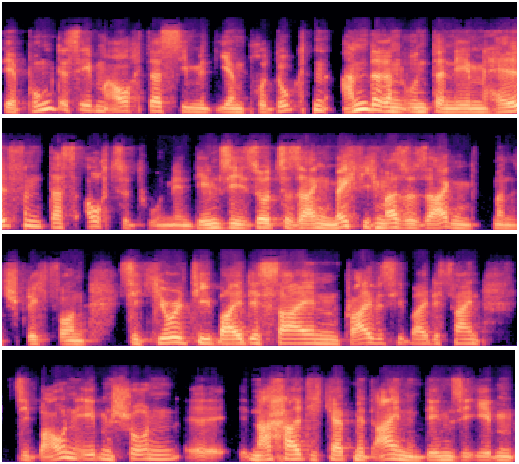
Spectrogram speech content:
der Punkt ist eben auch, dass sie mit ihren Produkten anderen Unternehmen helfen, das auch zu tun, indem sie sozusagen, möchte ich mal so sagen, man spricht von Security by Design, Privacy by Design. Sie bauen eben schon äh, Nachhaltigkeit mit ein, indem sie eben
